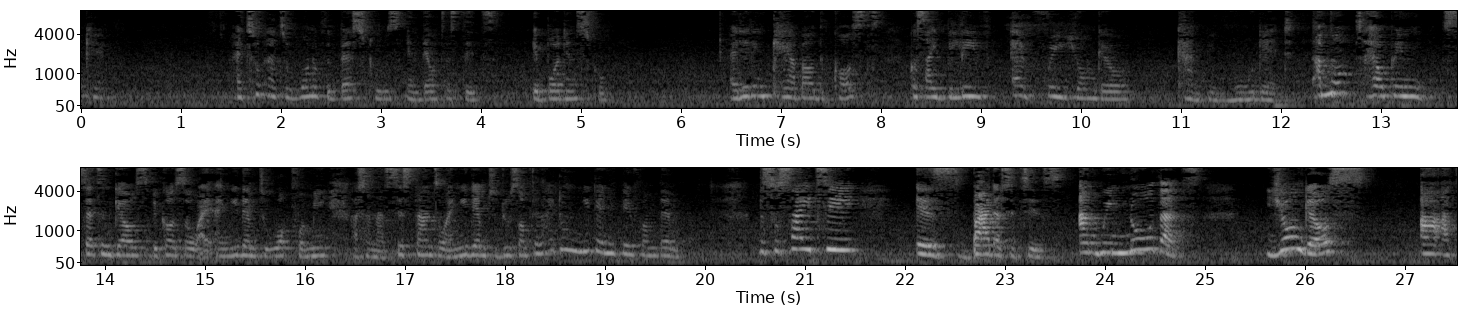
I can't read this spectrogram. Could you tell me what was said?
okay. I took her to one of the best schools in Delta State, a boarding school. I didn't care about the cost because I believe every young girl can be molded. I'm not helping certain girls because oh, I, I need them to work for me as an assistant or I need them to do something. I don't need anything from them. The society is bad as it is. And we know that young girls are at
